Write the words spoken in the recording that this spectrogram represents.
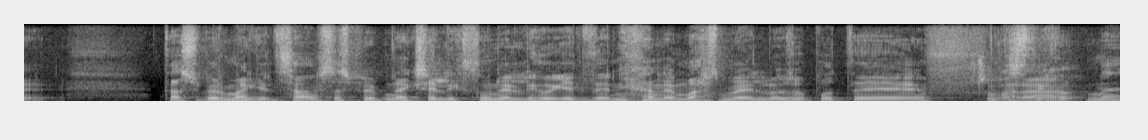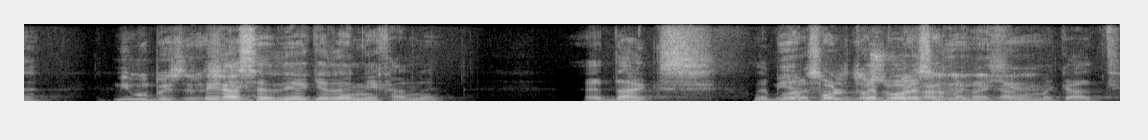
τα σούπερ μάρκετ της Άμυνα πρέπει να εξελιχθούν λίγο γιατί δεν είχαν μαρσμέλο. Οπότε. Σοβαρά; δυστυχώς- Ναι. Μη μου πεις ρε. Πήγα εσύ. σε δύο και δεν είχαν. Εντάξει. Δεν, Μία μπορέσα, πόλη δεν τόσο μπορέσαμε μεγάλη να δεν είχε. κάνουμε κάτι.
